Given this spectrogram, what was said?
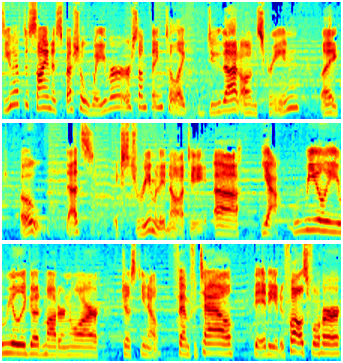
do you have to sign a special waiver or something to like do that on screen? Like, oh, that's extremely naughty. Uh, yeah, really, really good modern noir. Just you know, femme fatale, the idiot who falls for her.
